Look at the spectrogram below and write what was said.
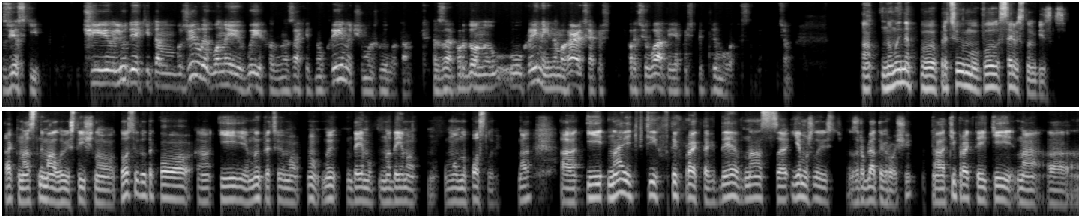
зв'язків. Чи люди, які там жили, вони виїхали на західну Україну, чи можливо там за кордон України і намагаються якось працювати, якось підтримувати себе? А, ну ми не працюємо в сервісному бізнесі. Так, у нас немає логістичного досвіду такого, і ми працюємо. Ну, ми даємо надаємо умовно послуги. Да? І навіть в тих в тих проектах, де в нас є можливість заробляти гроші, ті проекти, які на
